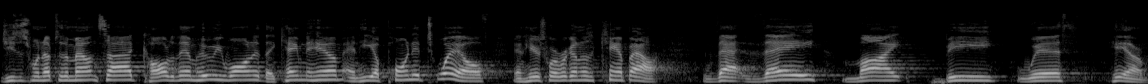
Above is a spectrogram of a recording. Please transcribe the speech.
Jesus went up to the mountainside, called to them who he wanted. They came to him and he appointed 12. And here's where we're going to camp out. That they might be with him.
